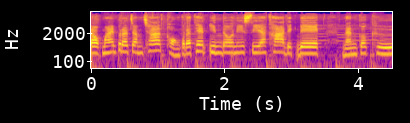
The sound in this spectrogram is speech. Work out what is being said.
ดอกไม้ประจำชาติของประเทศอินโดนีเซียค่ะเด็กๆ นั่นก็คือ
